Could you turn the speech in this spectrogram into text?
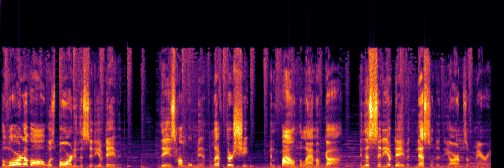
the Lord of all, was born in the city of David. These humble men left their sheep and found the Lamb of God in the city of David, nestled in the arms of Mary.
